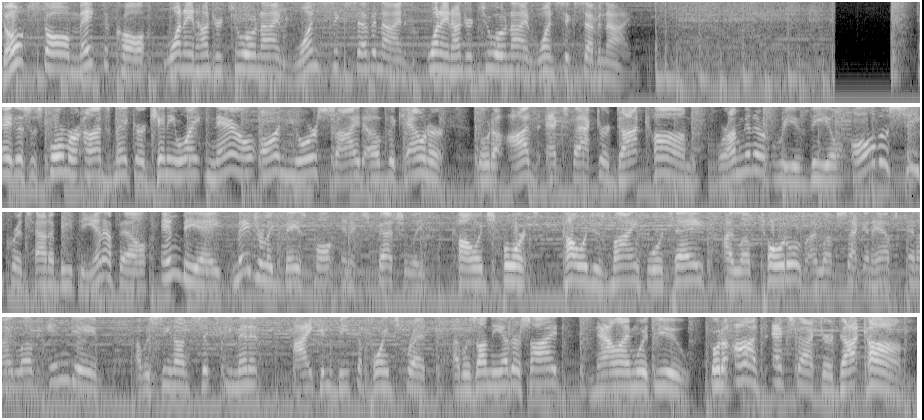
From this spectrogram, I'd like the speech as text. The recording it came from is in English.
Don't stall. Make the call 1 800 209 1679. 1 800 209 1679. Hey, this is former odds maker Kenny White now on your side of the counter. Go to oddsxfactor.com where I'm going to reveal all the secrets how to beat the NFL, NBA, Major League Baseball, and especially college sports. College is my forte. I love totals, I love second halves, and I love in game. I was seen on 60 Minutes. I can beat the point spread. I was on the other side. Now I'm with you. Go to oddsxfactor.com.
